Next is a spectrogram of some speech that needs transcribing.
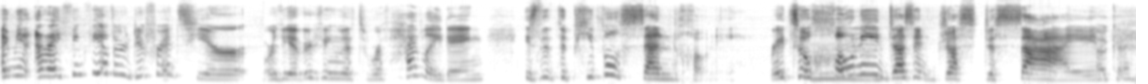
I mean, and I think the other difference here, or the other thing that's worth highlighting, is that the people send Choni right? So mm. Choni doesn't just decide, okay.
